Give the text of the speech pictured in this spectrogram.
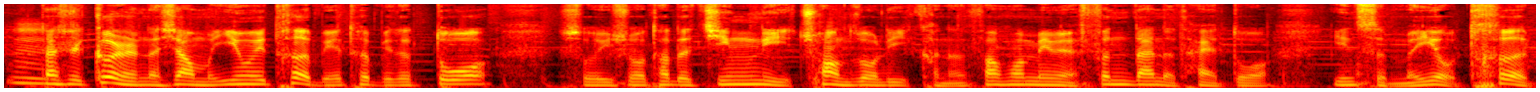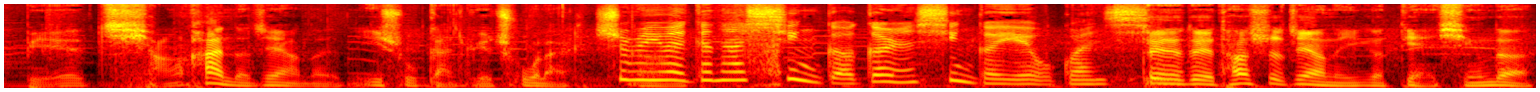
嗯，但是个人的项目因为特别特别的多，所以说他的精力、创作力可能方方面面分担的太多，因此没有特别强悍的这样的艺术感觉出来。是不是因为跟他性格、个人性格也有关系？对对对，他是这样的一个典型的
